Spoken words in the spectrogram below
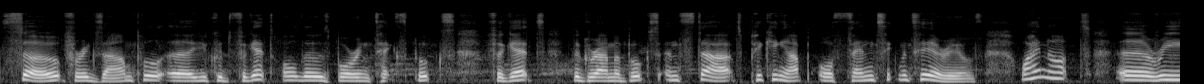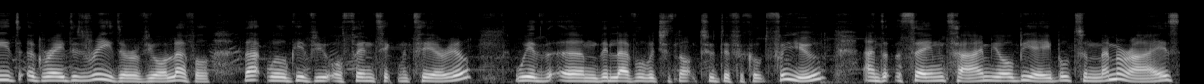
So, for example, uh, you could forget all those boring textbooks, forget the grammar books and start picking up authentic materials. Why not uh, read a graded reader of your level? That will give you authentic material with um, the level which is not too difficult for you and at the same time you'll be able to memorize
